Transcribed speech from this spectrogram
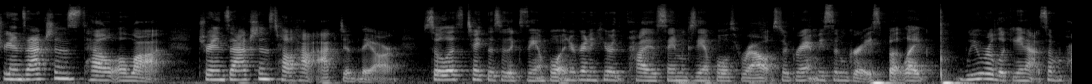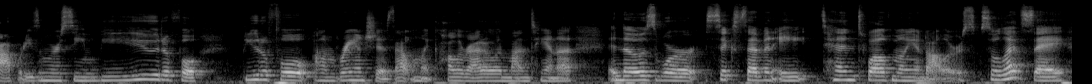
Transactions tell a lot. Transactions tell how active they are. So let's take this as an example, and you're going to hear probably the same example throughout. So grant me some grace. But like we were looking at some properties and we were seeing beautiful, beautiful um, ranches out in like Colorado and Montana. And those were six, seven, eight, 10, 12 million dollars. So let's say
